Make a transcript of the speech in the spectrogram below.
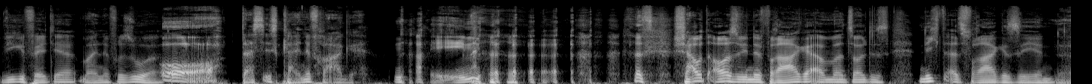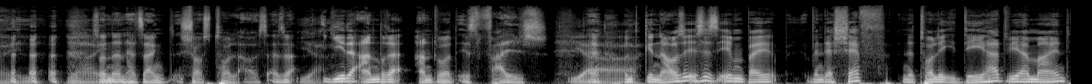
wie gefällt dir meine Frisur? Oh, das ist keine Frage. Nein. das schaut aus wie eine Frage, aber man sollte es nicht als Frage sehen. Nein. Nein. Sondern halt sagen, schaust toll aus. Also ja. jede andere Antwort ist falsch. Ja. Äh, und genauso ist es eben bei wenn der Chef eine tolle Idee hat, wie er meint,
